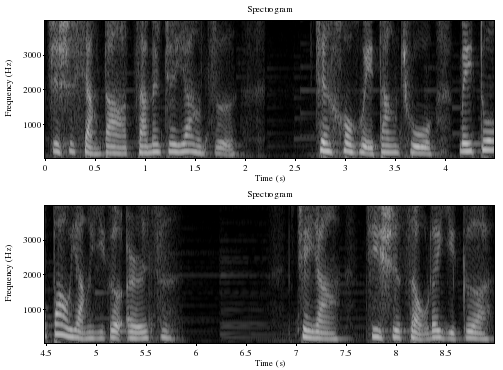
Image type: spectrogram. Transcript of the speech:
只是想到咱们这样子，真后悔当初没多抱养一个儿子。这样，即使走了一个，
